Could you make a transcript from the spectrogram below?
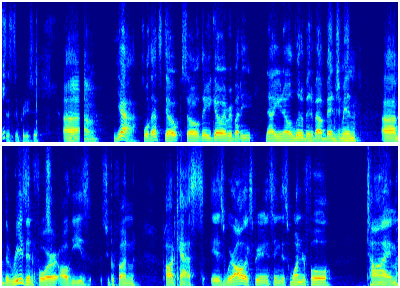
assistant producer. Um, yeah, well, that's dope. So there you go, everybody. Now you know a little bit about Benjamin. Um, the reason for all these super fun podcasts is we're all experiencing this wonderful time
